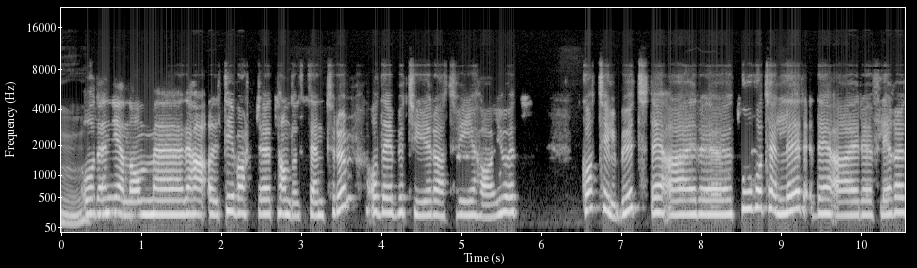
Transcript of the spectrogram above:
Mm. Og den gjennom, eh, Det har alltid vært et handelssentrum, og det betyr at vi har jo et godt tilbud. Det er to hoteller, det er flere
